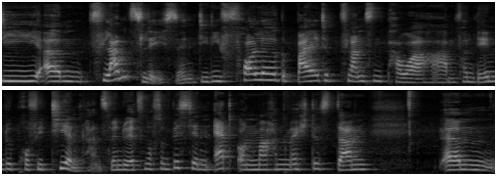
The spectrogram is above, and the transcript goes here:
die ähm, pflanzlich sind, die die volle geballte Pflanzenpower haben, von denen du profitieren kannst. Wenn du jetzt noch so ein bisschen Add-on machen möchtest, dann ähm,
